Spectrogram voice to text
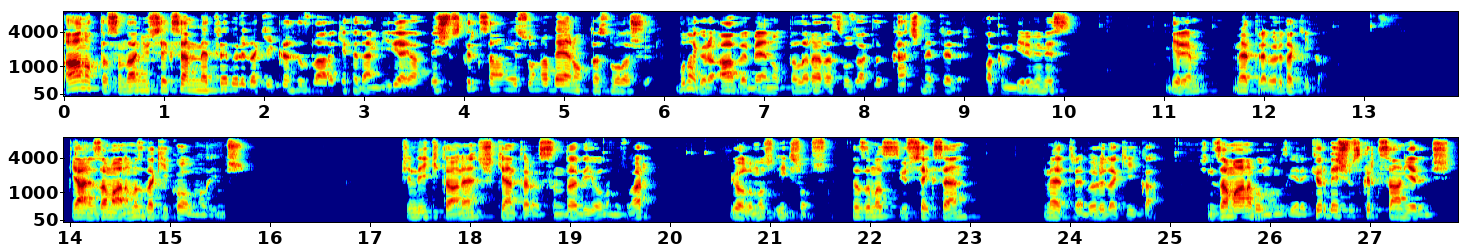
A noktasından 180 metre bölü dakika hızla hareket eden bir yaya 540 saniye sonra B noktasına ulaşıyor. Buna göre A ve B noktaları arası uzaklık kaç metredir? Bakın birimimiz birim metre bölü dakika. Yani zamanımız dakika olmalıymış. Şimdi iki tane kent arasında bir yolumuz var. Yolumuz x olsun. Hızımız 180 metre bölü dakika. Şimdi zamanı bulmamız gerekiyor. 540 saniye demiş.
